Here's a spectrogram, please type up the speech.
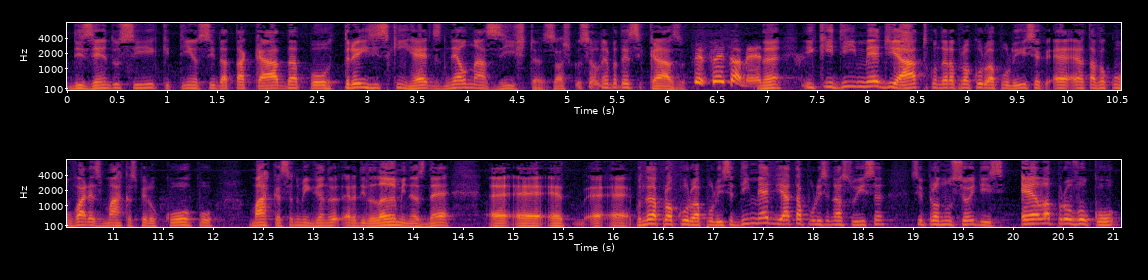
dizendo-se que tinha sido atacada por três skinheads neonazistas. Acho que o senhor lembra desse caso. Perfeitamente. Né? E que de imediato, quando ela procurou a polícia, é, ela estava com várias marcas pelo corpo, marca, se não me engano, era de lâminas, né? É, é, é, é, é, quando ela procurou a polícia, de imediato a polícia na Suíça se pronunciou e disse: ela provocou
